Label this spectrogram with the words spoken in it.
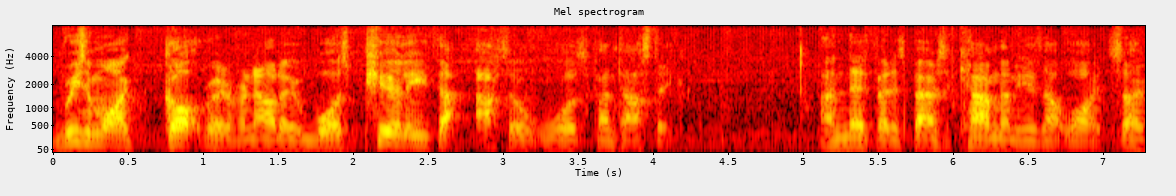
Reason why I got rid of Ronaldo was purely that Atal was fantastic. And Nedved is better as a cam than he is out wide, so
